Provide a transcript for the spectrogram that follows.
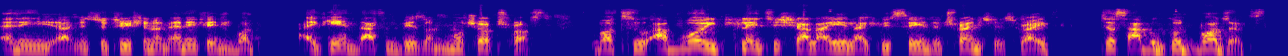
any uh, institution or anything, but again, that is based on mutual trust." But to avoid plenty shalaye, like we say in the trenches, right? just have a good budget,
